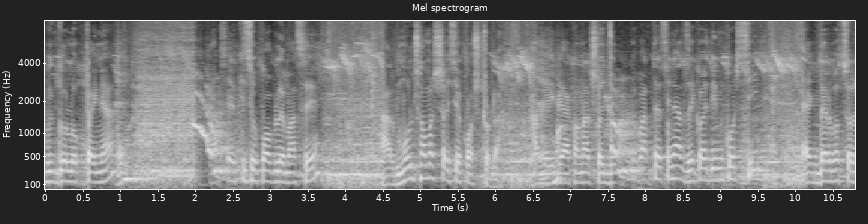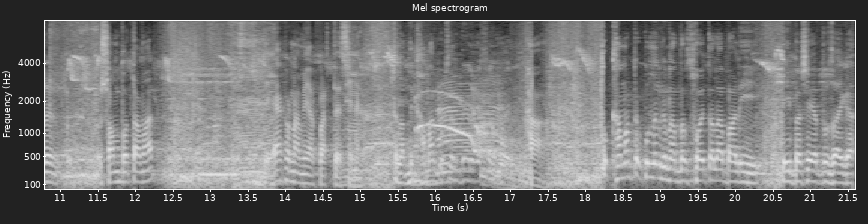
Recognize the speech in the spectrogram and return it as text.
অভিজ্ঞ লোক পাই না কিছু প্রবলেম আছে আর মূল সমস্যা হচ্ছে কষ্টটা। আমি এইটা এখন আর সহ্য করতে পারতেছি না যে কয়দিন করছি এক দেড় বছরের সম্পদ আমার এখন আমি আর পারতেছি না। তাহলে আপনি খামার করছেন দেড় বছর হ্যাঁ। তো খামারটা করলেন কেন? আপনার ছয়তলা বাড়ি এই পাশে এত জায়গা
